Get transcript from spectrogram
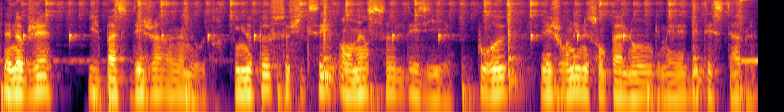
D'un objet, ils passent déjà à un autre. Ils ne peuvent se fixer en un seul désir. Pour eux, les journées ne sont pas longues, mais détestables.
